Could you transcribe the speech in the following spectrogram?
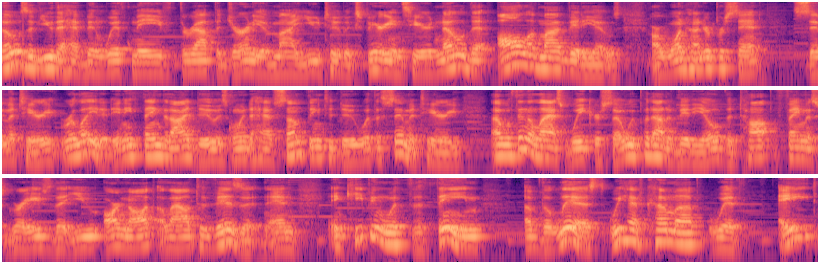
Those of you that have been with me throughout the journey of my YouTube experience here know that all of my videos are 100% cemetery related. Anything that I do is going to have something to do with a cemetery. Uh, within the last week or so, we put out a video of the top famous graves that you are not allowed to visit. And in keeping with the theme of the list, we have come up with eight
